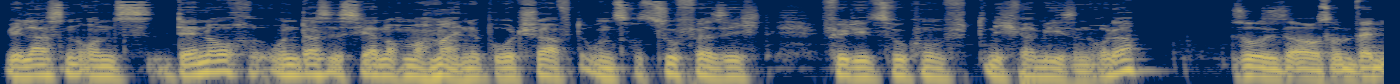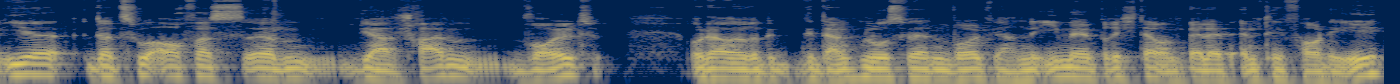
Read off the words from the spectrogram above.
Wir lassen uns dennoch, und das ist ja nochmal meine Botschaft, unsere Zuversicht für die Zukunft nicht vermiesen, oder? So sieht's aus. Und wenn ihr dazu auch was ähm, ja, schreiben wollt oder eure Gedanken loswerden wollt, wir haben eine E-Mail, brichter und bellet.ntv.de.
